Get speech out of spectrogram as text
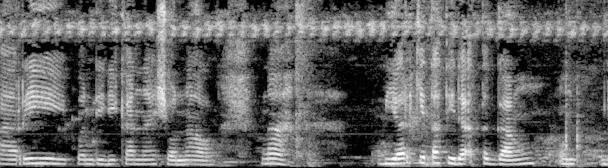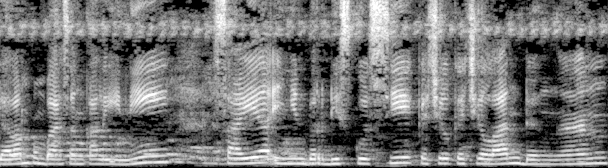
Hari Pendidikan Nasional. Nah, biar kita tidak tegang dalam pembahasan kali ini, saya ingin berdiskusi kecil-kecilan dengan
